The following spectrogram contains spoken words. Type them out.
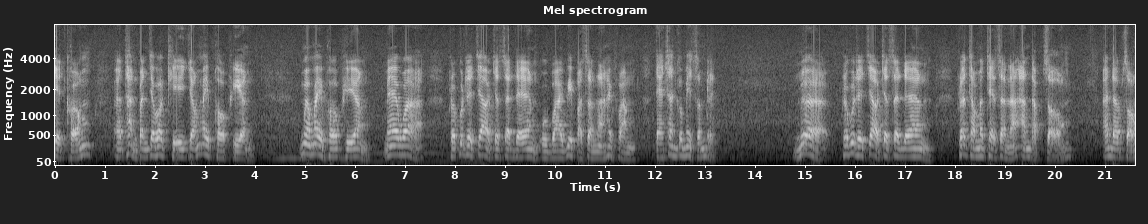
จิตของท่านปัญจวัคคีย์ยังไม่พอเพียง เมื่อไม่พอเพียง แม้ว่าพระพุทธเจ้าจะแสดงอุบายวิปัสสนาให้ฟัง แต่ท่านก็ไม่สำเร็จ เมื่อพระพุทธเจ้าจะแสดงพระธรรมเทศนาอันดับสอง อันดับสอง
